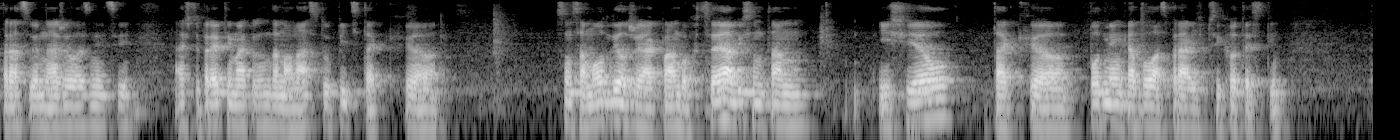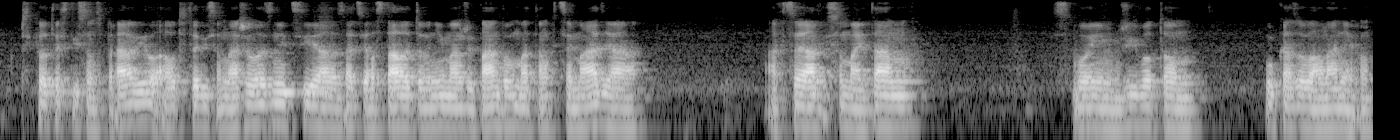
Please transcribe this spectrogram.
pracujem na železnici a ešte predtým, ako som tam mal nastúpiť, tak som sa modlil, že ak Pán Boh chce, aby som tam išiel, tak podmienka bola spraviť psychotesty. Psychotesty som spravil a odtedy som na železnici a zatiaľ stále to vnímam, že Pán Boh ma tam chce mať a, a chce, aby som aj tam svojim životom ukazoval na Neho.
